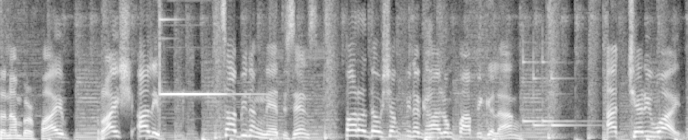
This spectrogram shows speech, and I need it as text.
Sa number 5, Raish Alib. Sabi ng netizens, para daw siyang pinaghalong papigalang. At Cherry White.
